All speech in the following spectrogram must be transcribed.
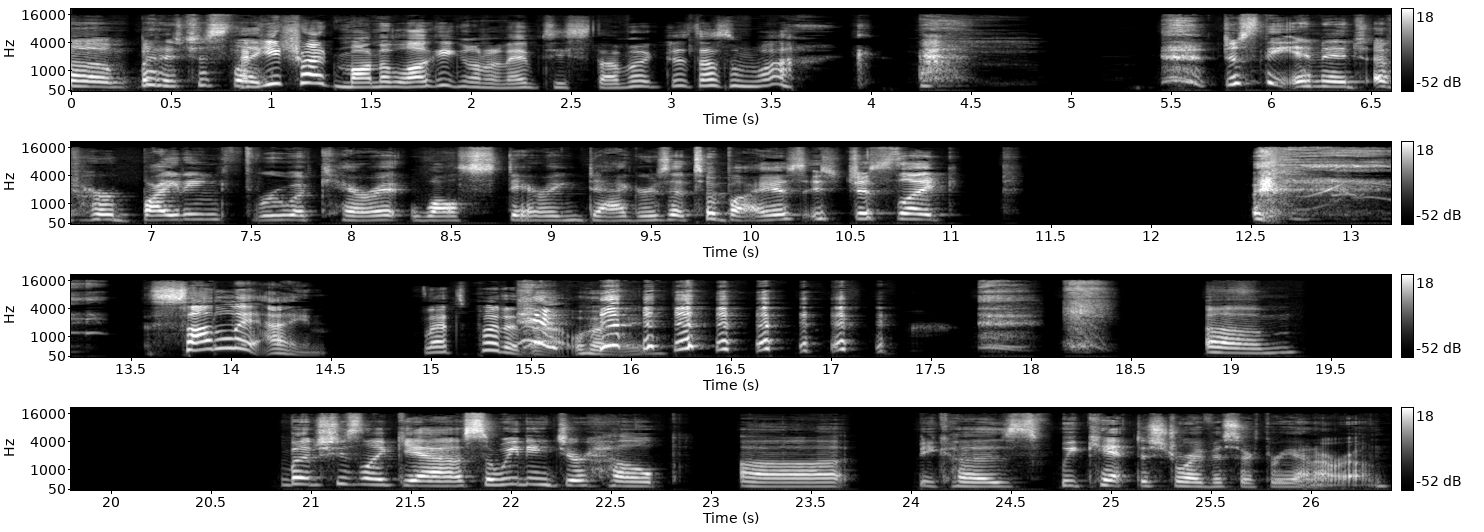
Um, but it's just like Have you tried monologuing on an empty stomach? Just doesn't work. Just the image of her biting through a carrot while staring daggers at Tobias is just like subtly ain't. Let's put it that way. um but she's like yeah so we need your help uh because we can't destroy visser 3 on our own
